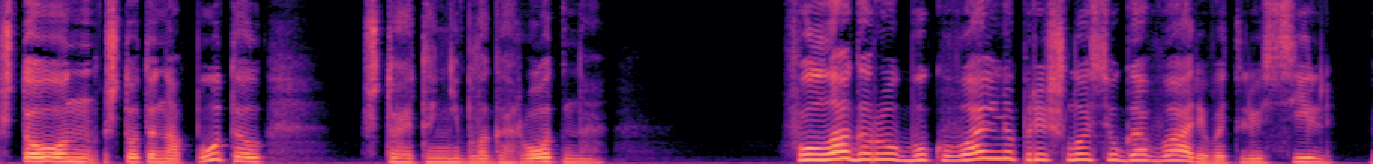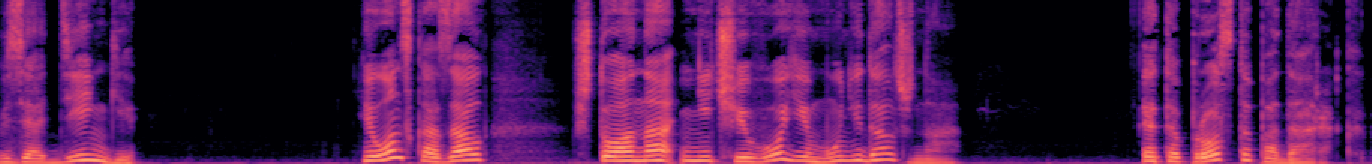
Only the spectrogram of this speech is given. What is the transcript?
Что он что-то напутал, что это неблагородно. Фуллагеру буквально пришлось уговаривать Люсиль взять деньги, и он сказал, что она ничего ему не должна. Это просто подарок.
